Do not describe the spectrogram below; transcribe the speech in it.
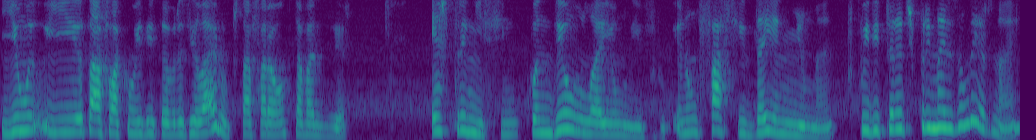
E, um, e eu estava a falar com um editor brasileiro, o Gustavo Faraón, que estava a dizer: é estranhíssimo, quando eu leio um livro, eu não faço ideia nenhuma, porque o editor é dos primeiros a ler, não é?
